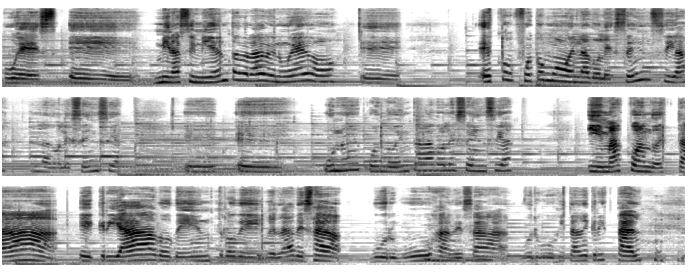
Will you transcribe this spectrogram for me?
Pues eh, mi nacimiento, ¿verdad? De nuevo, eh, fue como en la adolescencia, en la adolescencia, uno cuando entra a la adolescencia y más cuando está criado dentro de, ¿verdad? De esa burbuja, de esa burbujita de cristal,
